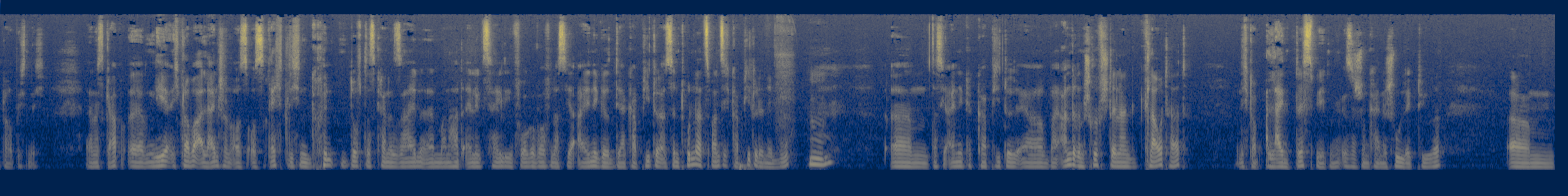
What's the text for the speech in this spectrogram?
Glaube ich nicht. Ähm, es gab, äh, nee, ich glaube allein schon aus, aus rechtlichen Gründen durfte das keine sein. Äh, man hat Alex Haley vorgeworfen, dass hier einige der Kapitel, es sind 120 Kapitel in dem Buch, mhm. Ähm, dass hier einige Kapitel er bei anderen Schriftstellern geklaut hat. Und ich glaube, allein deswegen ist es schon keine Schullektüre. Ähm,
